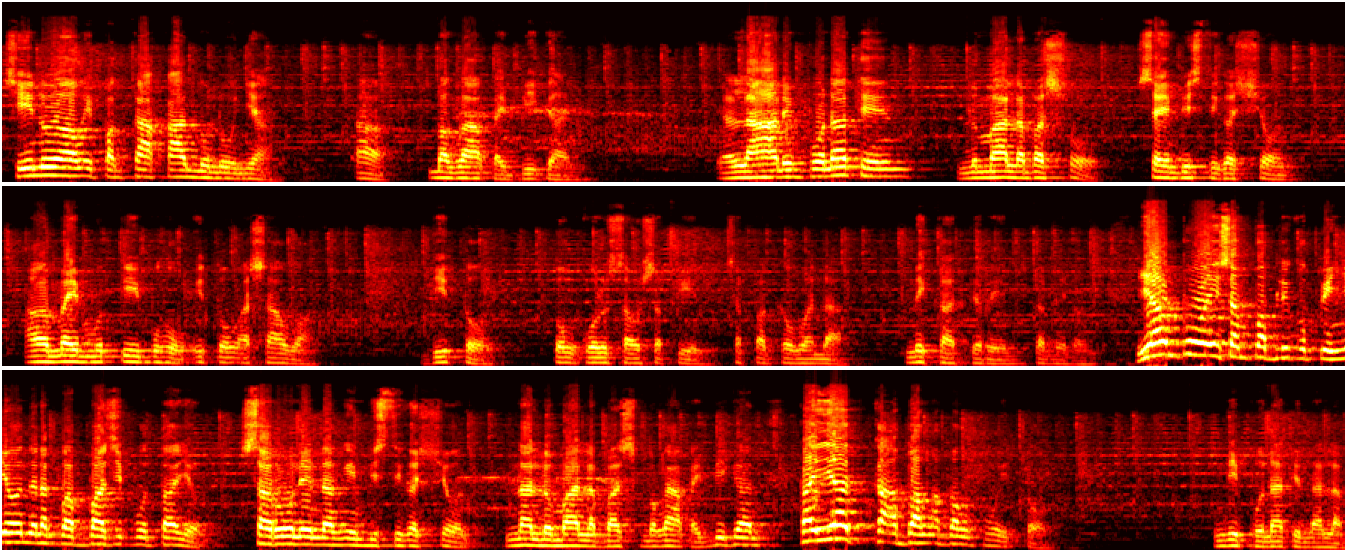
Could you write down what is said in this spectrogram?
Sino ang ipagkakanulo niya? Ah, mga kaibigan, Lalahanin po natin, lumalabas po sa investigasyon ang may motibo itong asawa dito tungkol sa usapin sa pagkawala ni Catherine Caminon. Yan po ay isang public opinion na nagbabase po tayo sa ruling ng investigasyon na lumalabas mga kaibigan. Kaya't kaabang-abang po ito. Hindi po natin alam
